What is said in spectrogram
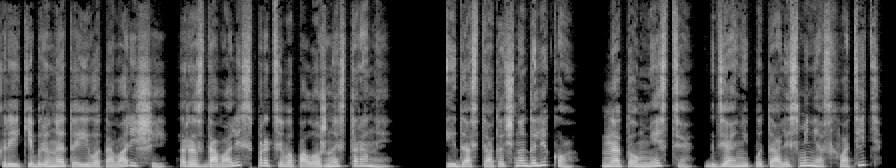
Крики брюнета и его товарищей раздавались с противоположной стороны. И достаточно далеко. На том месте, где они пытались меня схватить,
